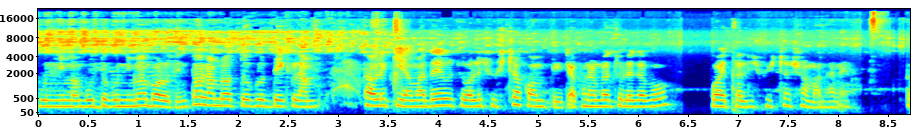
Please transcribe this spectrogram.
পূর্ণিমা, বুদ্ধ পূর্ণিমা, বড়দিন। তাহলে আমরা অতগুলো দেখলাম। তাহলে কি আমাদের চুয়াল্লিশ পৃষ্ঠা কমপ্লিট এখন আমরা চলে যাব পঁয়তাল্লিশ পৃষ্ঠার সমাধানে। তো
